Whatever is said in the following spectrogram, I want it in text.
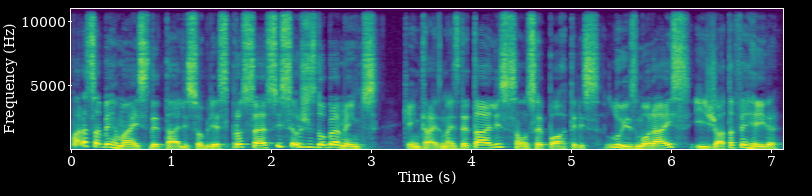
para saber mais detalhes sobre esse processo e seus desdobramentos. Quem traz mais detalhes são os repórteres Luiz Moraes e J. Ferreira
